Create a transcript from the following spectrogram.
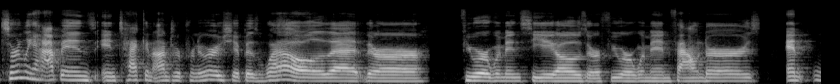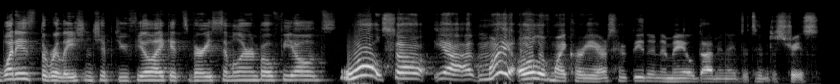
certainly happens in tech and entrepreneurship as well that there are fewer women CEOs or fewer women founders. And what is the relationship? Do you feel like it's very similar in both fields? Well, so yeah, my all of my careers have been in a male-dominated industries.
